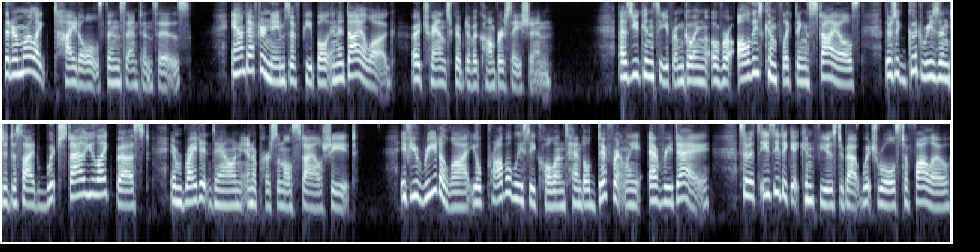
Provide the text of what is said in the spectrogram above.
that are more like titles than sentences, and after names of people in a dialogue or a transcript of a conversation. As you can see from going over all these conflicting styles, there's a good reason to decide which style you like best and write it down in a personal style sheet. If you read a lot, you'll probably see colons handled differently every day, so it's easy to get confused about which rules to follow,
